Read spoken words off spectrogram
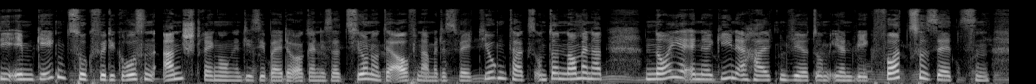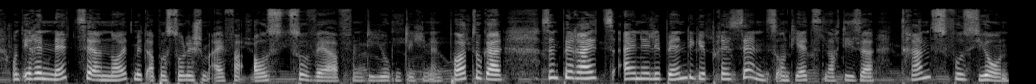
die im Gegenzug für die großen Anstrengungen, die sie bei der Organisation und der Aufnahme des Weltjugendtags unternommen hat, neue Energien erhalten wird, um ihren Weg fortzusetzen und ihre Netze erneut mit apostolischem Eifer auszuwählen werfen. Die Jugendlichen in Portugal sind bereits eine lebendige Präsenz und jetzt nach dieser Transfusion,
